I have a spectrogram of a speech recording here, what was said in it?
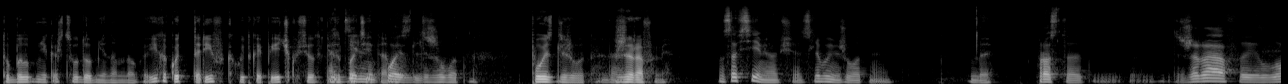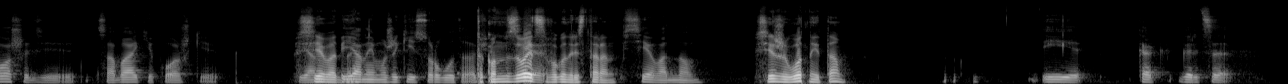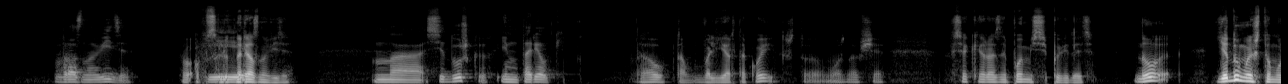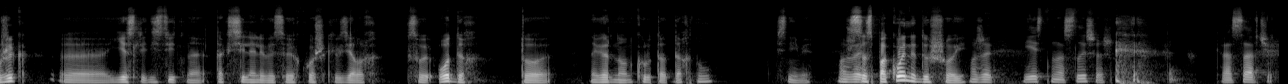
то было бы, мне кажется, удобнее намного. И какой-то тариф, какую-то копеечку все-таки Отдельный заплатить надо. поезд для животных. Поезд для животных. Да. С жирафами. Ну, со всеми вообще, с любыми животными. Да. Просто жирафы, лошади, собаки, кошки, Все пьян- в одной. пьяные мужики из Сургута. Так Вообще он называется все, вагон-ресторан. все в одном. Все животные там. И, как говорится, в разном виде. В абсолютно И- разном виде. На сидушках и на тарелке. Да, там вольер такой, что можно вообще всякие разные помеси повидать. Но я думаю, что мужик, э, если действительно так сильно любит своих кошек и взял их в свой отдых, то, наверное, он круто отдохнул с ними. Мужик, Со спокойной душой. мужик, если ты нас слышишь, красавчик,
